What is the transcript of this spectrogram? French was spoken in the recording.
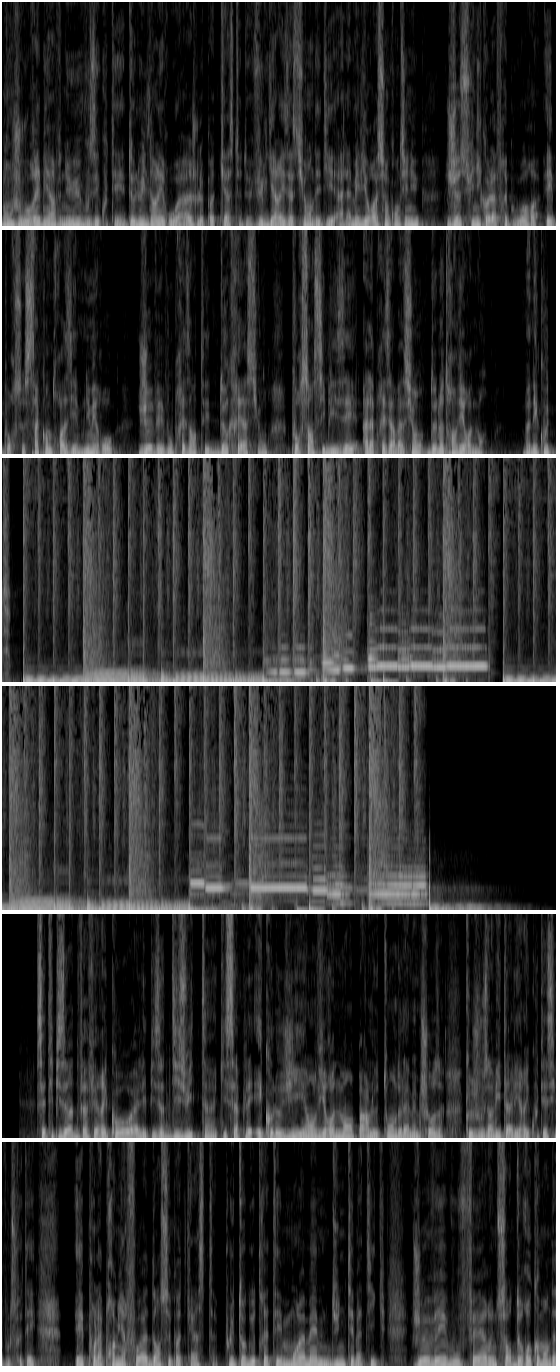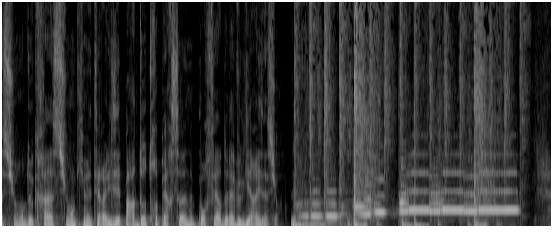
Bonjour et bienvenue, vous écoutez De l'huile dans les rouages, le podcast de vulgarisation dédié à l'amélioration continue. Je suis Nicolas Frébourg et pour ce 53e numéro, je vais vous présenter deux créations pour sensibiliser à la préservation de notre environnement. Bonne écoute Cet épisode va faire écho à l'épisode 18 hein, qui s'appelait Écologie et environnement par le ton de la même chose, que je vous invite à aller écouter si vous le souhaitez. Et pour la première fois dans ce podcast, plutôt que de traiter moi-même d'une thématique, je vais vous faire une sorte de recommandation de créations qui ont été réalisées par d'autres personnes pour faire de la vulgarisation.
